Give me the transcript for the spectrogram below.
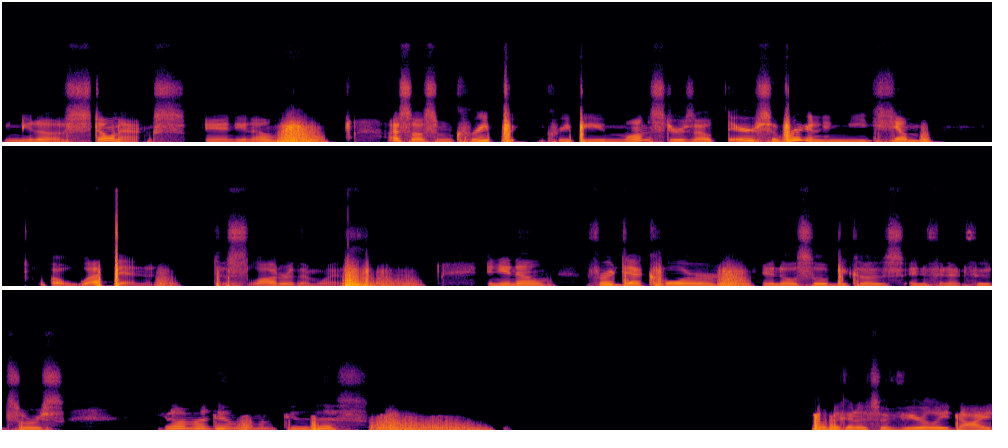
we need a stone axe. And, you know, I saw some creepy, creepy monsters out there, so we're gonna need some, a weapon to slaughter them with. And, you know, for decor, and also because infinite food source, you know what I'm gonna do? I'm gonna do this. I'm probably gonna severely die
